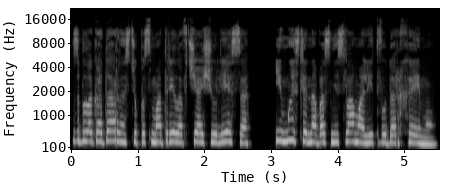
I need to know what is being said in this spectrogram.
С благодарностью посмотрела в чащу леса и мысленно вознесла молитву Дархейму.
